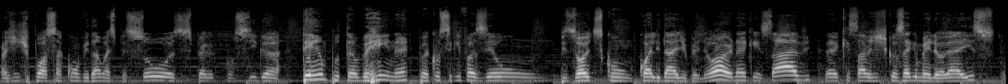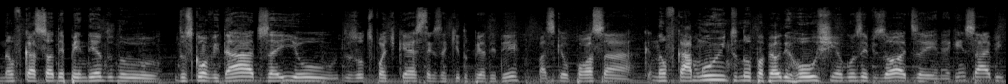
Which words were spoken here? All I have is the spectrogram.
a gente possa convidar mais pessoas, espero que consiga tempo também, né, para conseguir fazer um episódios com qualidade melhor, né, quem sabe, né, quem sabe a gente consegue melhorar isso, não ficar só dependendo no, dos convidados aí ou dos outros podcasters aqui do PADD, mas que eu possa não ficar muito no papel de host em alguns episódios aí, né, quem sabe,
